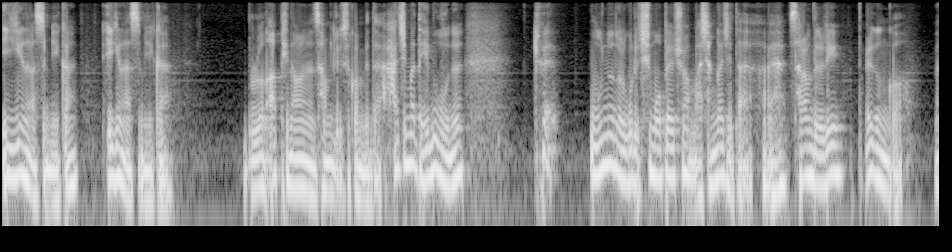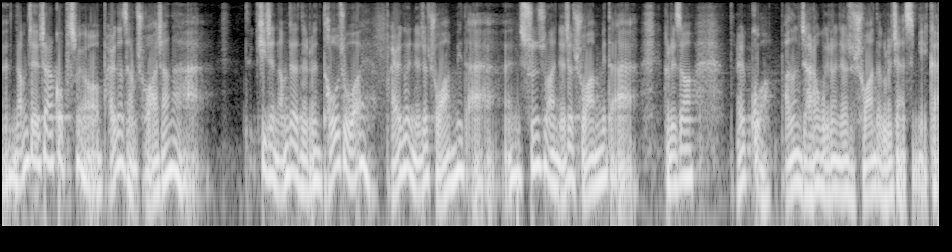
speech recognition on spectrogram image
이게 낫습니까? 이게 낫습니까? 물론 앞이 나오는 사람도 있을 겁니다. 하지만 대부분은 퇴 웃는 얼굴에 침못 빼줘 마찬가지다. 예, 사람들이 밝은 거 예, 남자 여자 할 거 없어요. 밝은 사람 좋아하잖아. 특히 이제 남자들은 더 좋아해. 밝은 여자 좋아합니다. 순수한 여자 좋아합니다. 그래서 밝고 반응 잘하고 이런 여자 좋아한다 그러지 않습니까?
